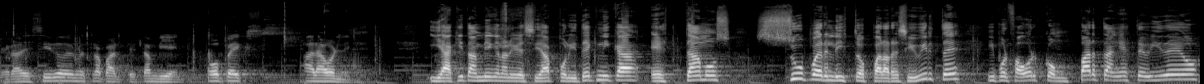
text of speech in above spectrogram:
Agradecido de nuestra parte también. OPEX a la orden. Y aquí también en la Universidad Politécnica estamos súper listos para recibirte y por favor compartan este video.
